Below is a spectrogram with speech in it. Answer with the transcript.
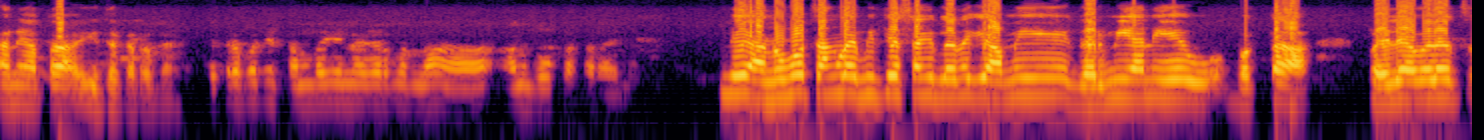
आणि आता इथं करत आहे. छत्रपती संभाजीनगर मधला अनुभव कसा राहिला? नाही अनुभव चांगला आहे. मी तेच सांगितलं ना की आम्ही गरमी आणि हे बघता पहिल्या वेळेस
